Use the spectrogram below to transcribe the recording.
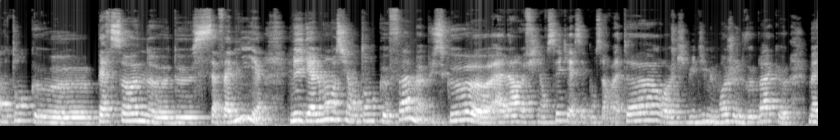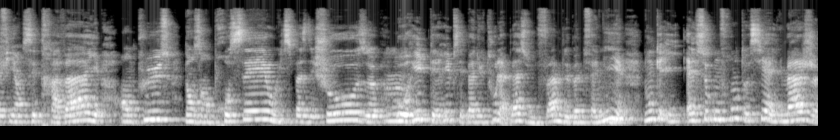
en tant que personne de sa famille, mais également aussi en tant que femme puisque elle a un fiancé qui est assez conservateur, qui lui dit mais moi je ne veux pas que ma fiancée travaille en plus dans un procès où il se passe des choses Mm. horribles, terribles, c'est pas du tout la place d'une femme de bonne famille. Donc elle se confronte aussi à l'image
